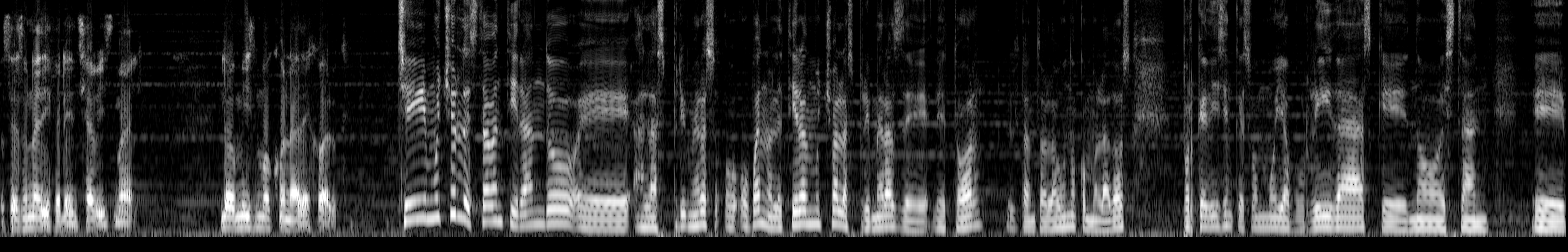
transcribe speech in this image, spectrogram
O sea, es una diferencia abismal. Lo mismo con la de Hulk. Sí, muchos le estaban tirando eh, a las primeras, o, bueno, le tiran mucho a las primeras de, Thor, tanto la 1 como la 2, porque dicen que son muy aburridas, que no están eh,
